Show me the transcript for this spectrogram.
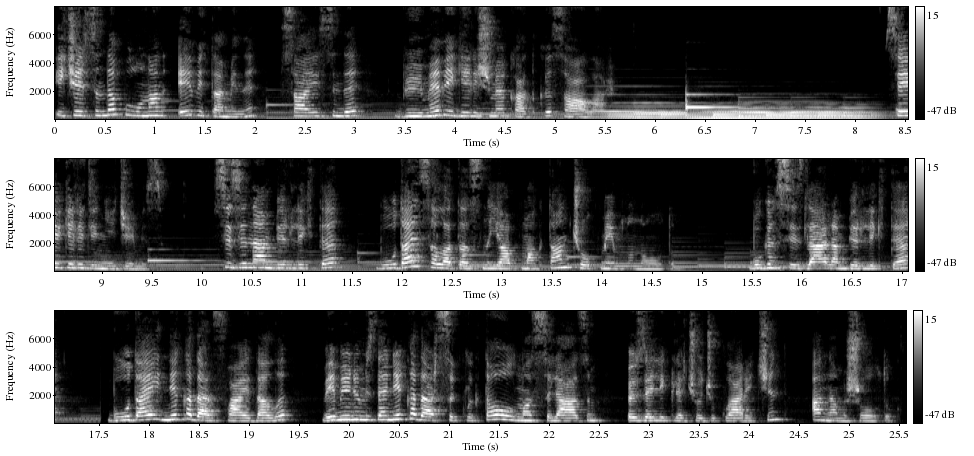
içerisinde bulunan E vitamini sayesinde büyüme ve gelişime katkı sağlar. Sevgili dinleyicimiz, sizinle birlikte buğday salatasını yapmaktan çok memnun oldum. Bugün sizlerle birlikte buğday ne kadar faydalı ve menümüzde ne kadar sıklıkta olması lazım özellikle çocuklar için anlamış olduk.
